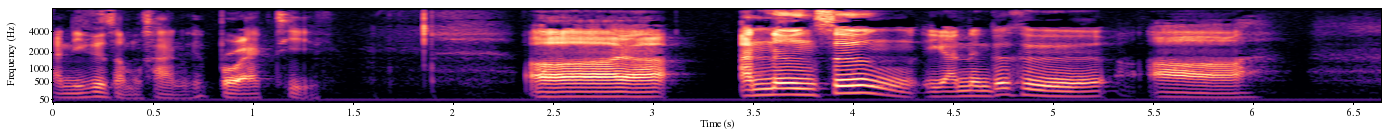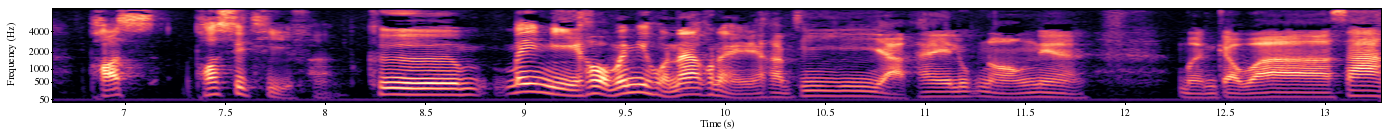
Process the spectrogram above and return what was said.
อันนี้คือสำคัญคือ proactive อันนึงซึ่งอีกอันนึงก็คือ positive ครับคือไม่มีเขาบอกไม่มีหัวหน้าคนไหนนะครับที่อยากให้ลูกน้องเนี่ยเหมือนกับว่าสร้าง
